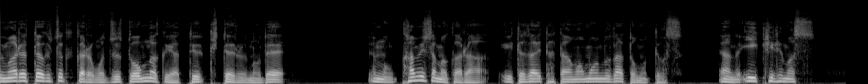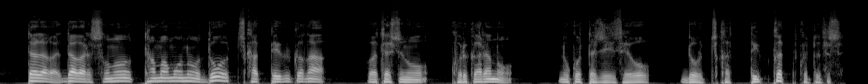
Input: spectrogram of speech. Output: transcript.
生まれた時からもずっと音楽やってきてるのででも神様からいただいた賜物だと思ってますあの言い切れますだからだからその賜物をどう使っていくかが私のこれからの残った人生をどう使っていくかってことです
